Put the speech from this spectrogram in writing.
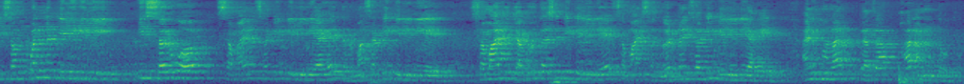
जी संपन्न केली गेली ती सर्व समाजासाठी केलेली आहे धर्मासाठी केलेली आहे. समाज जागृतासाठी केलेली आहे समाज संघटनेसाठी केलेली आहे. आणि मला त्याचा फार आनंद होतो.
